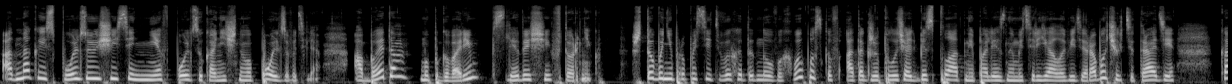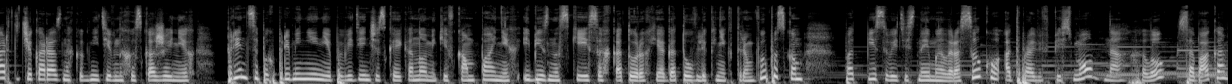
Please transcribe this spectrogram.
однако использующиеся не в пользу конечного пользователя. Об этом мы поговорим в следующий вторник. Чтобы не пропустить выходы новых выпусков, а также получать бесплатные полезные материалы в виде рабочих тетрадей, карточек о разных когнитивных искажениях, принципах применения поведенческой экономики в компаниях и бизнес-кейсах, которых я готовлю к некоторым выпускам, подписывайтесь на email рассылку, отправив письмо на hello собака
